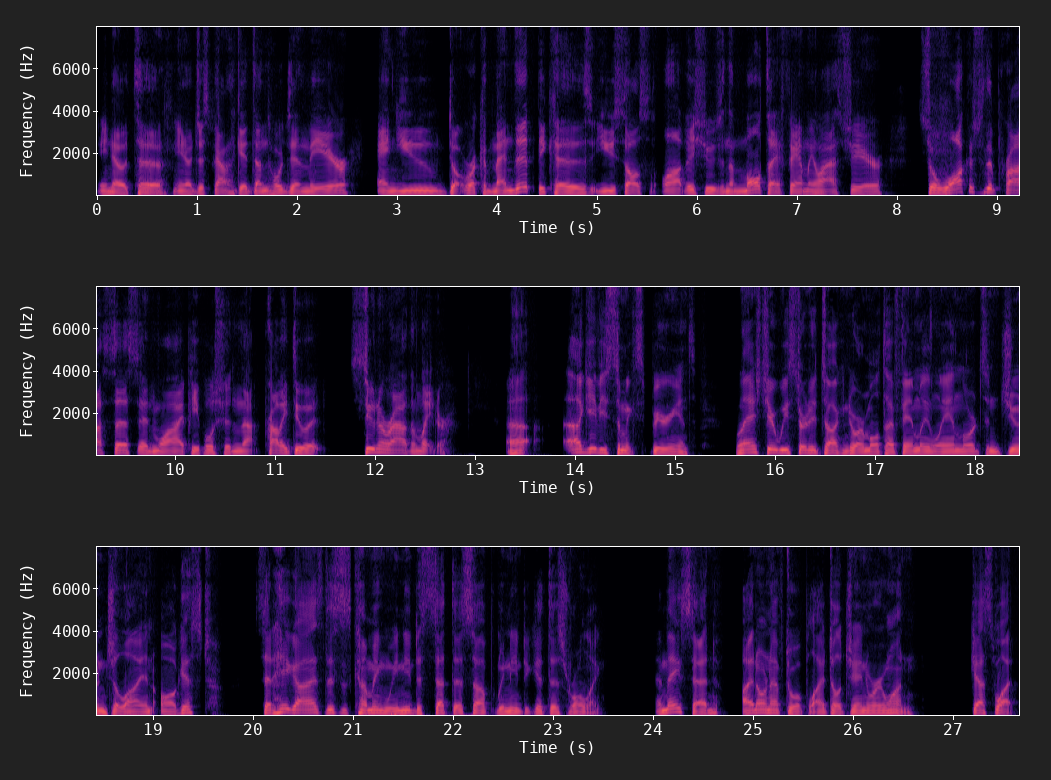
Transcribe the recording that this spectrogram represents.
you know, to, you know, just get done towards the end of the year and you don't recommend it because you saw a lot of issues in the multifamily last year. So walk us through the process and why people should not probably do it sooner rather than later. Uh, I'll give you some experience. Last year, we started talking to our multifamily landlords in June, July, and August. Said, hey guys, this is coming. We need to set this up. We need to get this rolling. And they said, I don't have to apply till January 1. Guess what?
